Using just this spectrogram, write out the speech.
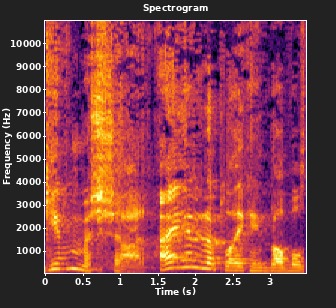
give him a shot. I ended up liking Bubbles.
